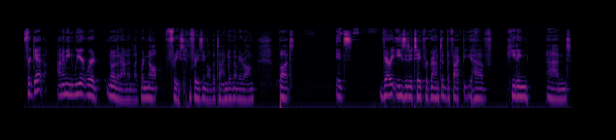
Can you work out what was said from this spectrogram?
forget, and I mean we're we're Northern Ireland, like we're not freezing freezing all the time. Don't get me wrong, but it's very easy to take for granted the fact that you have heating and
